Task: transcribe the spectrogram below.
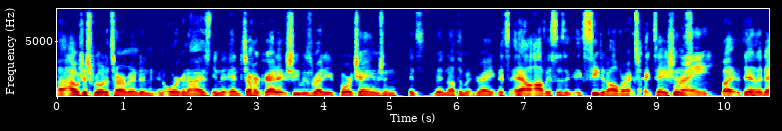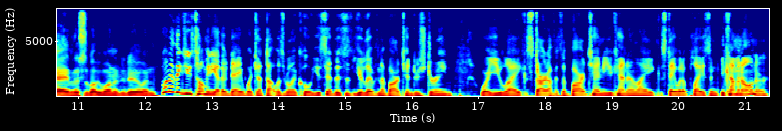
uh, I was just real determined and, and organized. And, and to her credit, she was ready for a change, and it's been nothing but great. It's it obviously exceeded all of our expectations. Right. But at the end of the day, this is what we wanted to do, and One of the things you told me the other day, which I thought was really cool, you said this is you're living the bartender's dream, where you like start off as a bartender, you kind of like stay with a place and become an owner.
